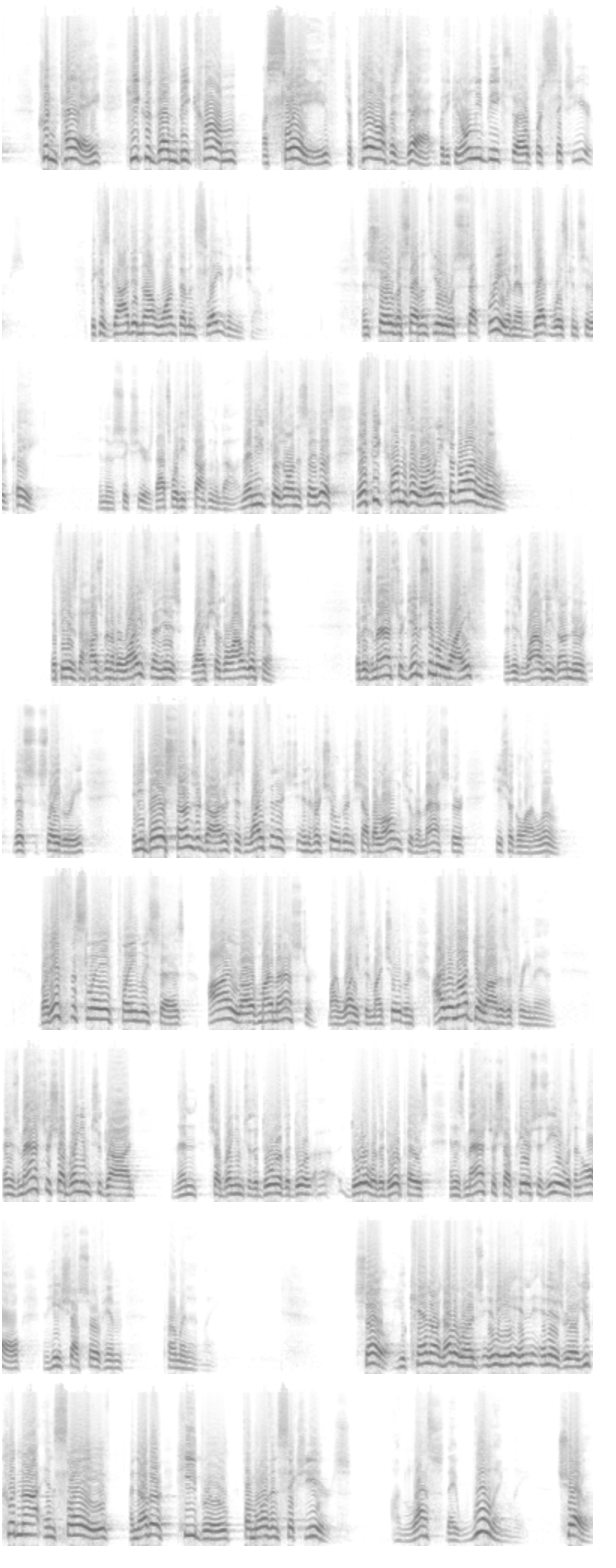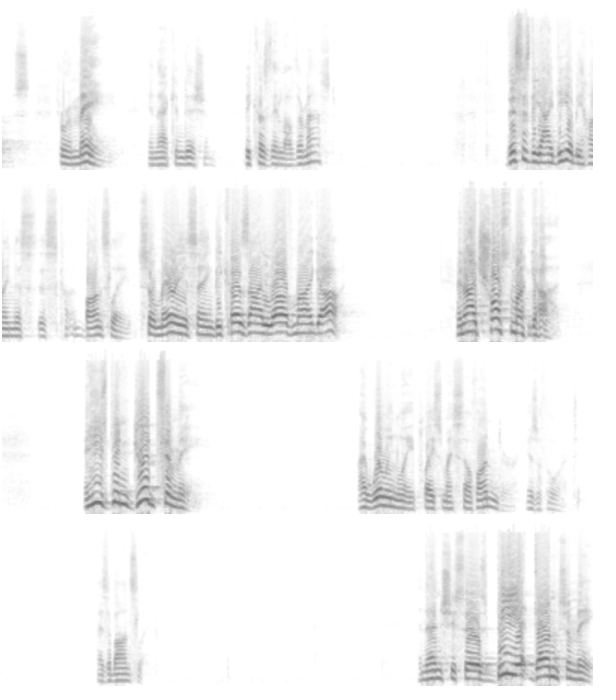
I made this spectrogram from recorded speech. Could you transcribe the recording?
couldn't pay, he could then become a slave to pay off his debt, but he could only be so for six years because God did not want them enslaving each other. And so the seventh year they were set free and their debt was considered paid in those six years. That's what he's talking about. And then he goes on to say this If he comes alone, he shall go out alone. If he is the husband of a wife, then his wife shall go out with him. If his master gives him a wife, that is, while he's under this slavery, and he bears sons or daughters, his wife and her, and her children shall belong to her master, he shall go out alone. But if the slave plainly says, I love my master, my wife, and my children, I will not go out as a free man. Then his master shall bring him to God, and then shall bring him to the door of the door, uh, door or the doorpost, and his master shall pierce his ear with an awl, and he shall serve him permanently. So, you cannot, in other words, in, in, in Israel, you could not enslave another Hebrew for more than six years unless they willingly chose to remain in that condition because they love their master. This is the idea behind this, this bond slave. So Mary is saying, because I love my God, and I trust my God, and he's been good to me, I willingly place myself under his authority as a bond slave. And then she says, Be it done to me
